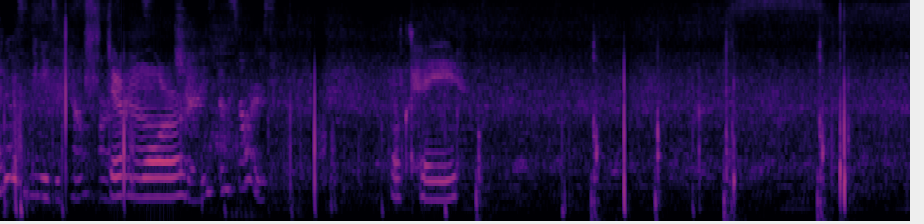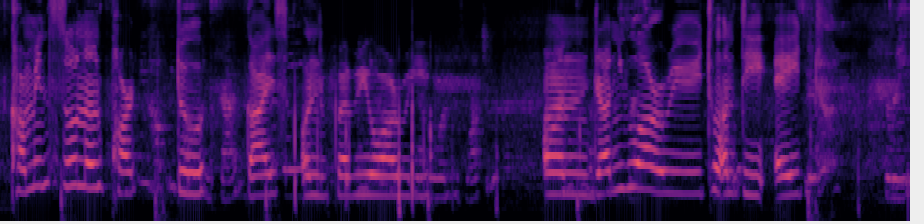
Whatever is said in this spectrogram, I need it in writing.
items we need to count are there hearts, more? cherries, and stars. Okay. Coming soon on part Can you help me two, count them, Sky? guys, on February, Everyone who's watching? on January 28th, Three.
